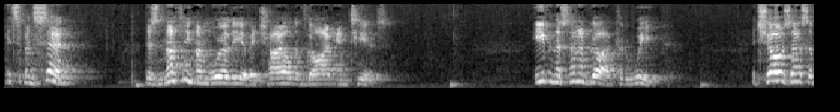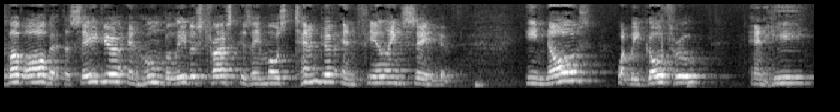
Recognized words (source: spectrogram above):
It's been said there's nothing unworthy of a child of God in tears. Even the Son of God could weep. It shows us, above all, that the Savior in whom believers trust is a most tender and feeling Savior. He knows what we go through, and He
